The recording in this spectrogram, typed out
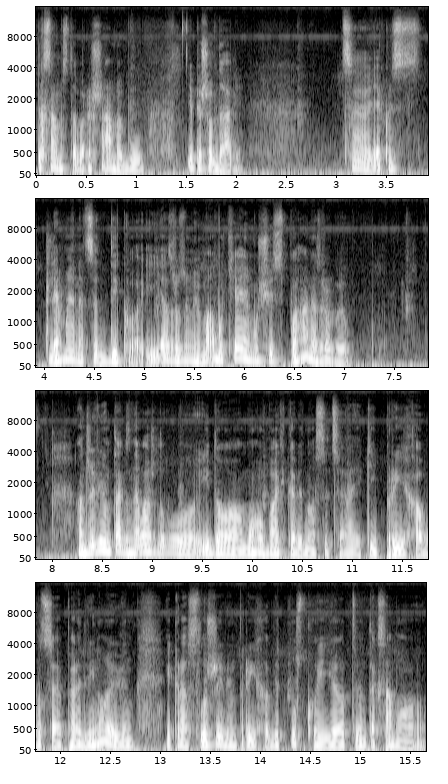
так само з товаришами був і пішов далі. Це якось для мене це дико. І я зрозумів, мабуть, я йому щось погане зробив. Адже він так зневажливо і до мого батька відноситься, який приїхав оце перед війною. Він якраз служив, він приїхав в відпустку, і от він так само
